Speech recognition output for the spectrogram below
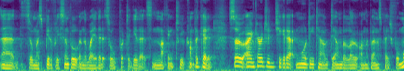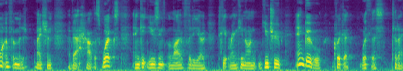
Uh, it's almost beautifully simple in the way that it's all put together. It's nothing too complicated. So I encourage you to check it out in more detail down below on the bonus page for more information about how this works and get using live video to get ranking on YouTube and Google quicker with this today.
